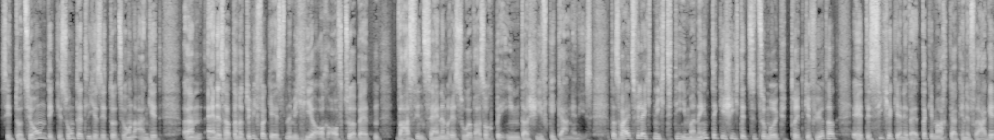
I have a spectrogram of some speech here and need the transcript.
Situation, die gesundheitliche Situation angeht. Ähm, eines hat er natürlich vergessen, nämlich hier auch aufzuarbeiten, was in seinem Ressort, was auch bei ihm da schiefgegangen ist. Das war jetzt vielleicht nicht die immanente Geschichte, die zum Rücktritt geführt hat. Er hätte sicher gerne weitergemacht, gar keine Frage.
